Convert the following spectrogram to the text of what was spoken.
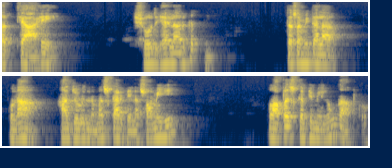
तथ्य आहे. शोध घ्यायला हरकत नाही. तसं मी त्याला पुन्हा हात जोड़ून नमस्कार केला स्वामीजी वापस कभी मिलूंगा आपको.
